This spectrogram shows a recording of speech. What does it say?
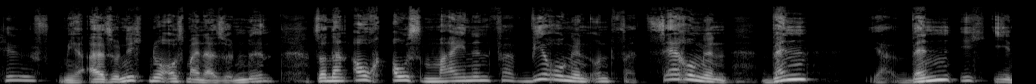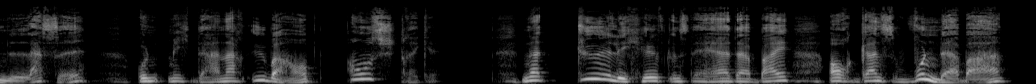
hilft mir also nicht nur aus meiner Sünde, sondern auch aus meinen Verwirrungen und Verzerrungen, wenn, ja, wenn ich ihn lasse und mich danach überhaupt ausstrecke. Natürlich hilft uns der Herr dabei auch ganz wunderbar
